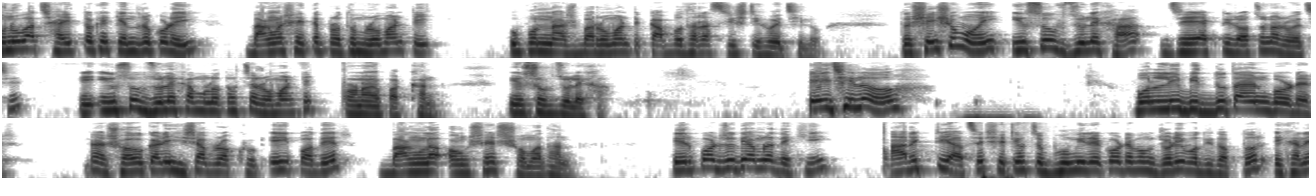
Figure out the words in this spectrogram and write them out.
অনুবাদ সাহিত্যকে কেন্দ্র করেই বাংলা সাহিত্যে প্রথম রোমান্টিক উপন্যাস বা রোমান্টিক কাব্যধারা সৃষ্টি হয়েছিল। তো সেই সময় ইউসুফ জুলেখা যে একটি রচনা রয়েছে, এই ইউসুফ জুলেখা মূলত হচ্ছে রোমান্টিক প্রণয়োপাখ্যান, ইউসুফ জুলেখা। এই ছিল পল্লী বিদ্যুতায়ন বোর্ডের হ্যাঁ সহকারী হিসাব রক্ষক এই পদের বাংলা অংশের সমাধান। এরপর যদি আমরা দেখি, আরেকটি আছে, সেটি হচ্ছে ভূমি রেকর্ড এবং জরিপ অধিদপ্তর। এখানে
